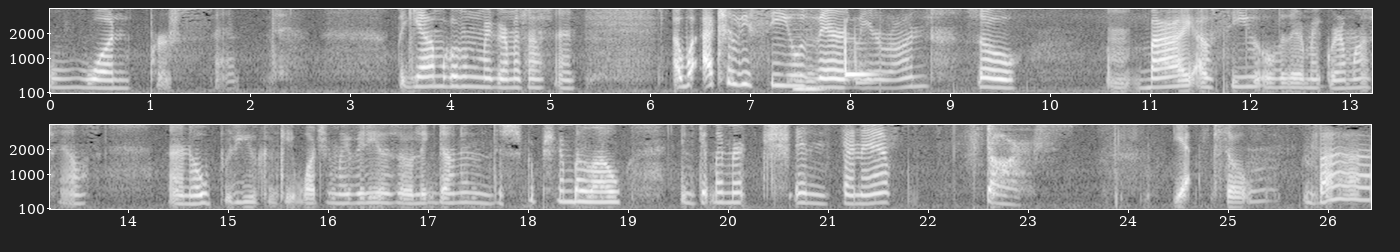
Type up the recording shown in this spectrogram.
1%. But yeah, I'm going to my grandma's house and I will actually see you mm-hmm. there later on. So, um, bye. I'll see you over there at my grandma's house. And hopefully you can keep watching my videos. So, link down in the description below. And get my merch in FNAF Stars. Yeah, so, bye.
